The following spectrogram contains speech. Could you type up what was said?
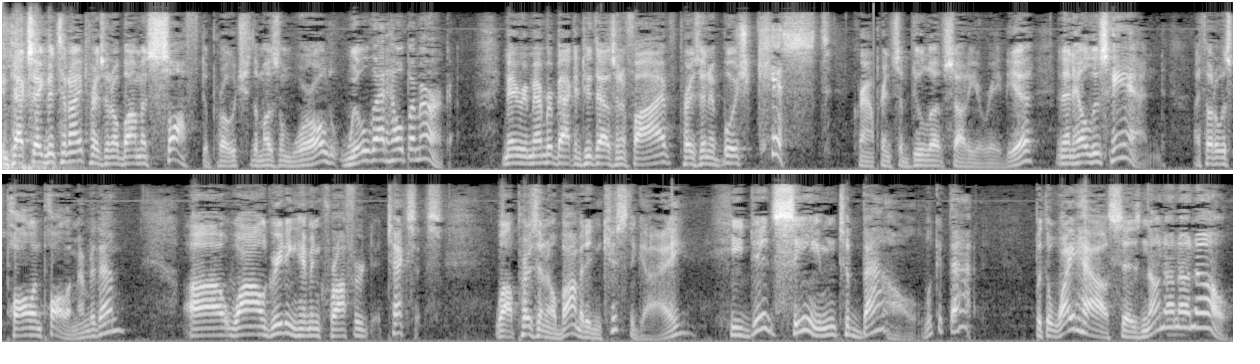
Impact segment tonight, President Obama's soft approach to the Muslim world. Will that help America? You may remember back in 2005, President Bush kissed Crown Prince Abdullah of Saudi Arabia and then held his hand. I thought it was Paul and Paula, remember them? Uh, while greeting him in Crawford, Texas. While President Obama didn't kiss the guy, he did seem to bow. Look at that. But the White House says, no, no, no, no.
